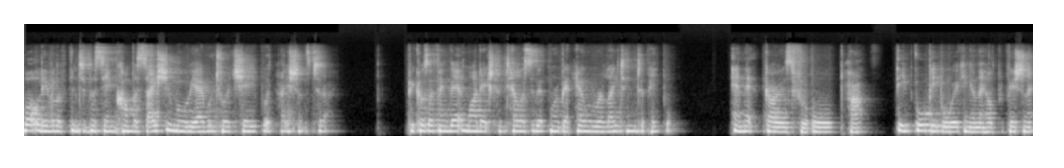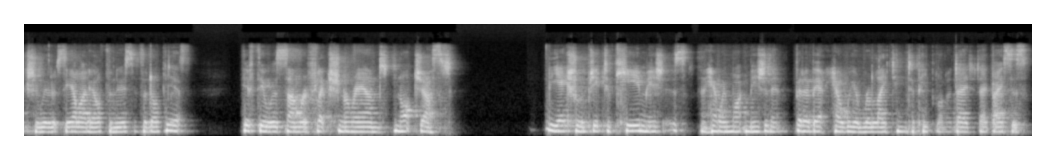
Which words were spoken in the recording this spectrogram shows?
what level of intimacy and conversation we'll be able to achieve with patients today. Because I think that might actually tell us a bit more about how we're relating to people. And that goes for all parts, all people working in the health profession, actually, whether it's the allied health, the nurses, the doctors. If there was some reflection around not just the actual objective care measures and how we might measure them, but about how we are relating to people on a day to day basis,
